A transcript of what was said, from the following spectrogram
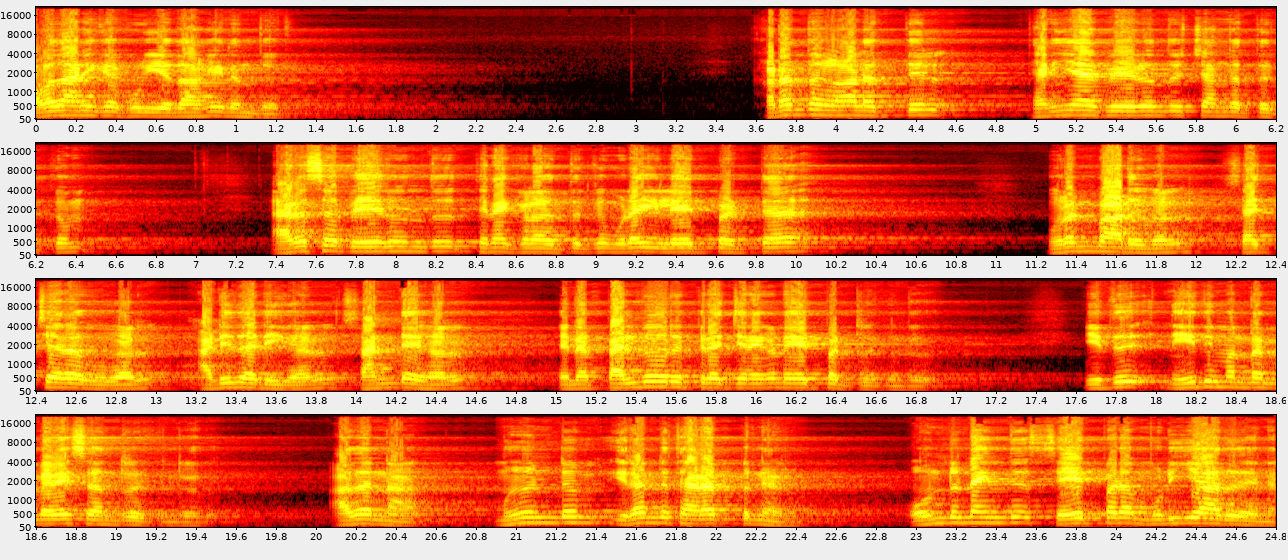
அவதானிக்கக்கூடியதாக இருந்தது. கடந்த காலத்தில் தனியார் பேருந்து சங்கத்துக்கும் அரச பேருந்து திணைக்களத்துக்கும் இடையில் ஏற்பட்ட முரண்பாடுகள் சச்சரவுகள் அடிதடிகள் சண்டைகள் என பல்வேறு பிரச்சனைகள் ஏற்பட்டிருக்கின்றது. இது நீதிமன்றம் வரை சென்றிருக்கின்றது. அதனால் மீண்டும் இரண்டு தரப்பினர் ஒன்றிணைந்து செயற்பட முடியாது என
